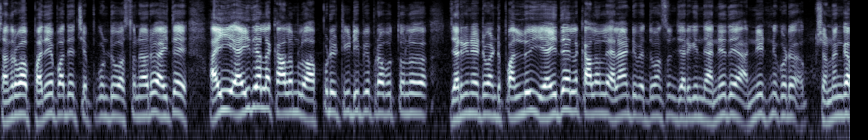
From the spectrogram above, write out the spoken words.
చంద్రబాబు పదే పదే చెప్పుకుంటూ వస్తున్నారు. అయితే ఈ ఐదేళ్ళ కాలంలో అప్పుడు టీడీపీ ప్రభుత్వంలో జరిగినటువంటి పనులు ఈ ఐదేళ్ళ కాలంలో ఎలాంటి విధ్వంసం జరిగింది అనేది అన్నింటినీ కూడా క్షుణ్ణంగా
